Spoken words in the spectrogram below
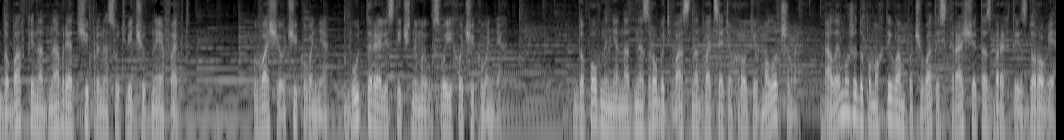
добавки над навряд чи принесуть відчутний ефект. Ваші очікування, будьте реалістичними у своїх очікуваннях. Доповнення над не зробить вас на 20 років молодшими, але може допомогти вам почуватись краще та зберегти здоров'я.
